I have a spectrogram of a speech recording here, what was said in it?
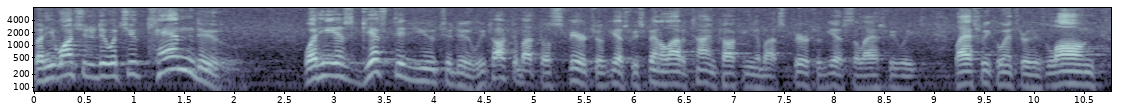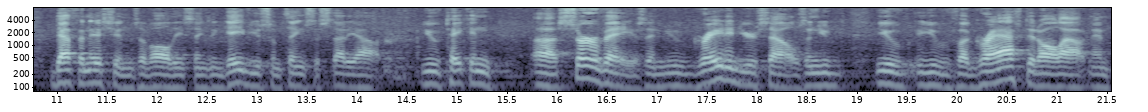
But he wants you to do what you can do, what he has gifted you to do. We talked about those spiritual gifts. We spent a lot of time talking about spiritual gifts the last few weeks. Last week we went through these long definitions of all these things and gave you some things to study out. You've taken uh, surveys and you graded yourselves and you you've, you've uh, graphed it all out, and,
